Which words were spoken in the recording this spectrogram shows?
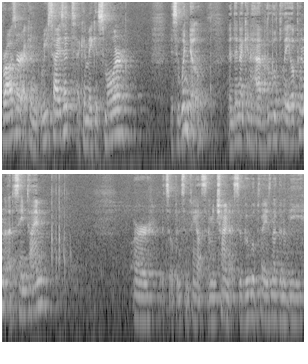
Browser, I can resize it, I can make it smaller. It's a window, and then I can have Google Play open at the same time. Or let's open something else. I'm in China, so Google Play is not gonna be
